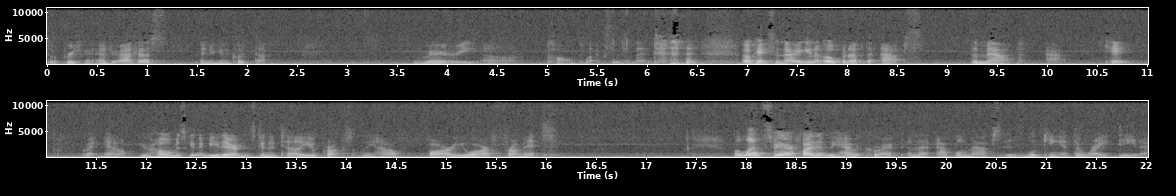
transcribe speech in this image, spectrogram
So first you're going to add your address, then you're going to click done. Very uh, complex, isn't it? okay, so now you're going to open up the apps, the map app. Okay? right now. Your home is going to be there and it's going to tell you approximately how far you are from it. But let's verify that we have it correct and that Apple Maps is looking at the right data.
